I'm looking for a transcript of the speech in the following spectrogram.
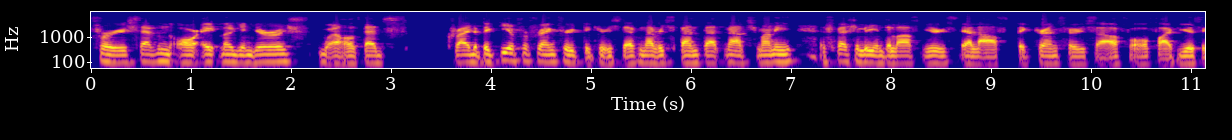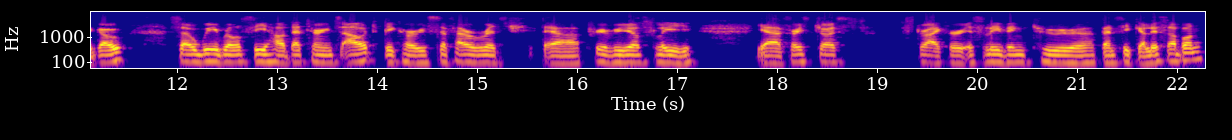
for seven or eight million euros. Well, that's quite a big deal for Frankfurt because they've never spent that much money, especially in the last years. Their last big transfers are four or five years ago. So we will see how that turns out because Seferovic, their previously, yeah, first choice striker is leaving to Benfica Lisbon.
